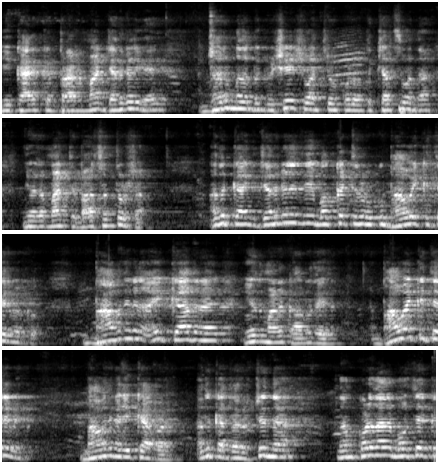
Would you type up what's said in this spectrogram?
ಈ ಕಾರ್ಯಕ್ರಮ ಪ್ರಾರಂಭ ಮಾಡಿ ಜನಗಳಿಗೆ ಧರ್ಮದ ಬಗ್ಗೆ ವಿಶೇಷವಾಗಿ ತಿಳ್ಕೊಡುವಂಥ ಕೆಲಸವನ್ನು ನೀವೆಲ್ಲ ಮಾಡ್ತೀರಿ. ಭಾಳ ಸಂತೋಷ. ಅದಕ್ಕಾಗಿ ಜನಗಳಲ್ಲಿ ಒಕ್ಕಟ್ಟಿರಬೇಕು ಭಾವೈಕ್ಯತೆ ಇರಬೇಕು. ಭಾವನೆಗಳ ಐಕ್ಯ ಆದರೆ ಏನು ಮಾಡೋಕ್ಕಾಗೋದೇ ಇಲ್ಲ. ಭಾವೈಕ್ಯತೆ ಇರಬೇಕು ಭಾವನೆಗೆ ಐಕ್ಯ ಆಗಬಾರ್ದು. ಅದರ ದೃಷ್ಟಿಯಿಂದ ನಮ್ಮ ಕೊಡದಾದ ಬಹುತೇಕ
